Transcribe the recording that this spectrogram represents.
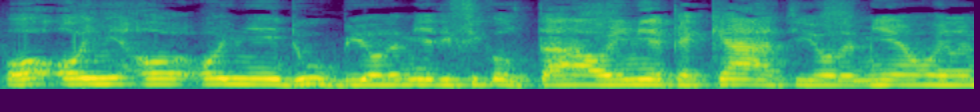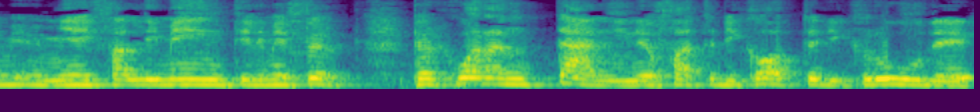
ho, ho, i miei, ho, ho, i miei, dubbi, ho le mie difficoltà, ho i miei peccati, ho, mie, mie, i miei fallimenti, mie, per, per, 40 anni ne ho fatte di cotte di crude,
